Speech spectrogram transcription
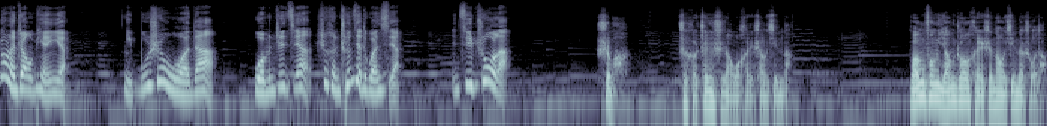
又来占我便宜！你不是我的，我们之间是很纯洁的关系，你记住了。”是吗？这可真是让我很伤心呐。王峰佯装很是闹心的说道。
